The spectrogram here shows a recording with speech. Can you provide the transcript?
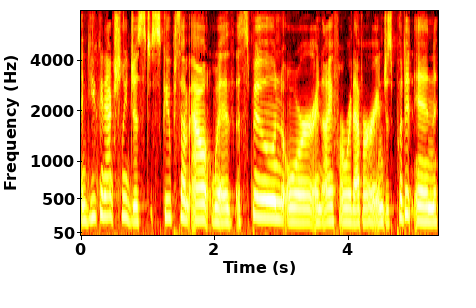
and you can actually just scoop some out with a spoon or a knife or whatever and just put it in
